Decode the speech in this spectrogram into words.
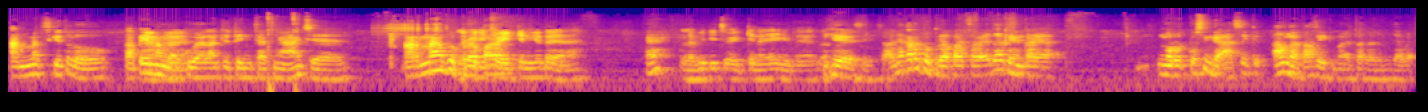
unmatched gitu loh. Tapi emang nggak Mhm. gue lanjutin chatnya aja. Karena lebih beberapa dicuekin gitu ya eh lebih dicuekin aja gitu ya Iya sih, soalnya karena beberapa cewek itu ada yang kayak menurutku sih nggak asik. Ah nggak tahu sih gimana terhadap cewek.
